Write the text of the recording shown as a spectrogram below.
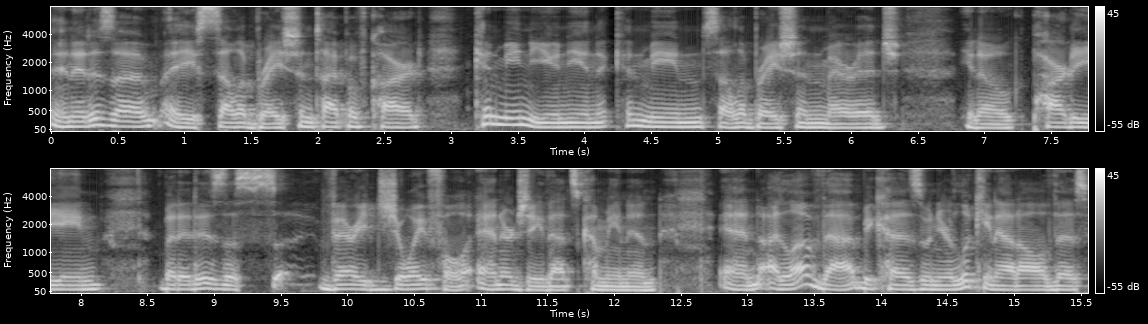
And it is a, a celebration type of card. Can mean union, it can mean celebration, marriage, you know, partying, but it is this very joyful energy that's coming in. And I love that because when you're looking at all this,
